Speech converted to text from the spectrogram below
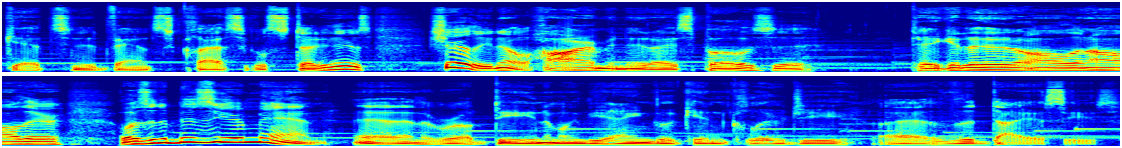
gets in advanced classical study, there's surely no harm in it, I suppose. Uh, Taking it all in all, there wasn't a busier man than the royal dean among the Anglican clergy of the diocese.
